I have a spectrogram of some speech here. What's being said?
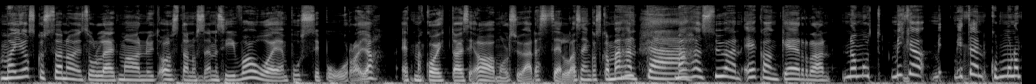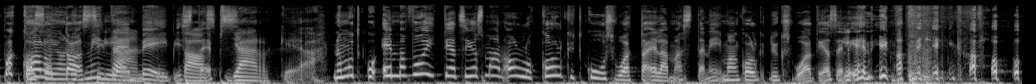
mä joskus sanoin sulle, että mä oon nyt ostanut sellaisia vauvojen pussipuuroja, että mä koittaisin aamulla syödä sellaisen, koska mähän, Mitä? mähän syön ekan kerran. No mut mikä, mi, miten, kun mun on pakko oo aloittaa silleen baby taas steps. järkeä. No mut kun en mä voi, tiedätkö, jos mä oon ollut 36 vuotta elämästäni, mä oon 31-vuotias, eli en ihan niin kauan.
